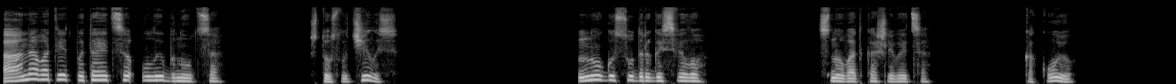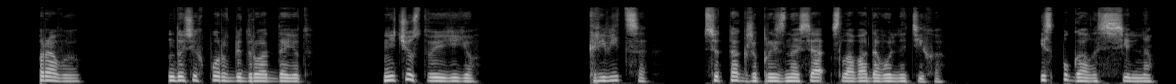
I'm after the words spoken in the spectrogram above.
а она в ответ пытается улыбнуться. Что случилось? Ногу судорогой свело. Снова откашливается. Какую? Правую. До сих пор в бедро отдает. Не чувствую ее. Кривится, все так же произнося слова довольно тихо. Испугалась сильно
